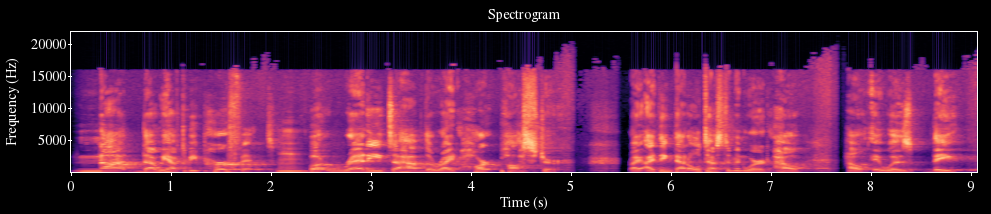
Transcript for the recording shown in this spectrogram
not that we have to be perfect, mm. but ready to have the right heart posture. Right? I think that Old Testament word, how how it was they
